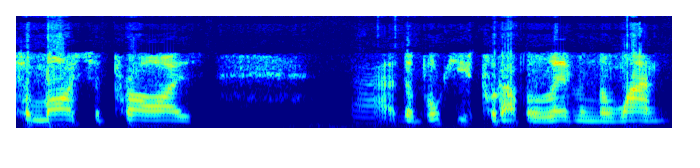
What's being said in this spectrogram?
to my surprise, uh, the bookies put up 11 to 1.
